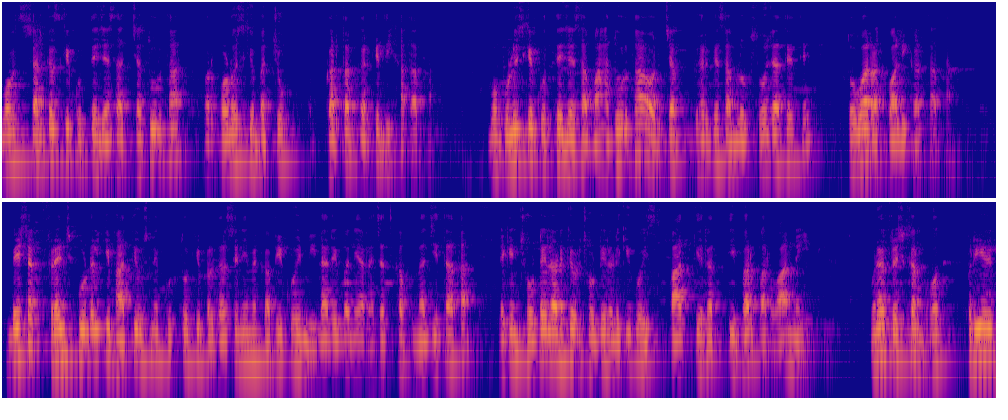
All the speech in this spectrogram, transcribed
वो सर्कस के कुत्ते जैसा चतुर था और पड़ोस के बच्चों को कर्तव्य करके दिखाता था। वो पुलिस के कुत्ते जैसा बहादुर था और जब घर के सब लोग सो जाते थे तो वह रखवाली करता था। बेशक फ्रेंच पूडल की भांति उसने कुत्तों की प्रदर्शनी में कभी कोई नीला रिबन या रजत कप न जीता था, लेकिन छोटे लड़के और छोटी लड़की को इस बात की रत्ती भर परवाह नहीं थी। उन्हें फ्रिशकर बहुत प्रिय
